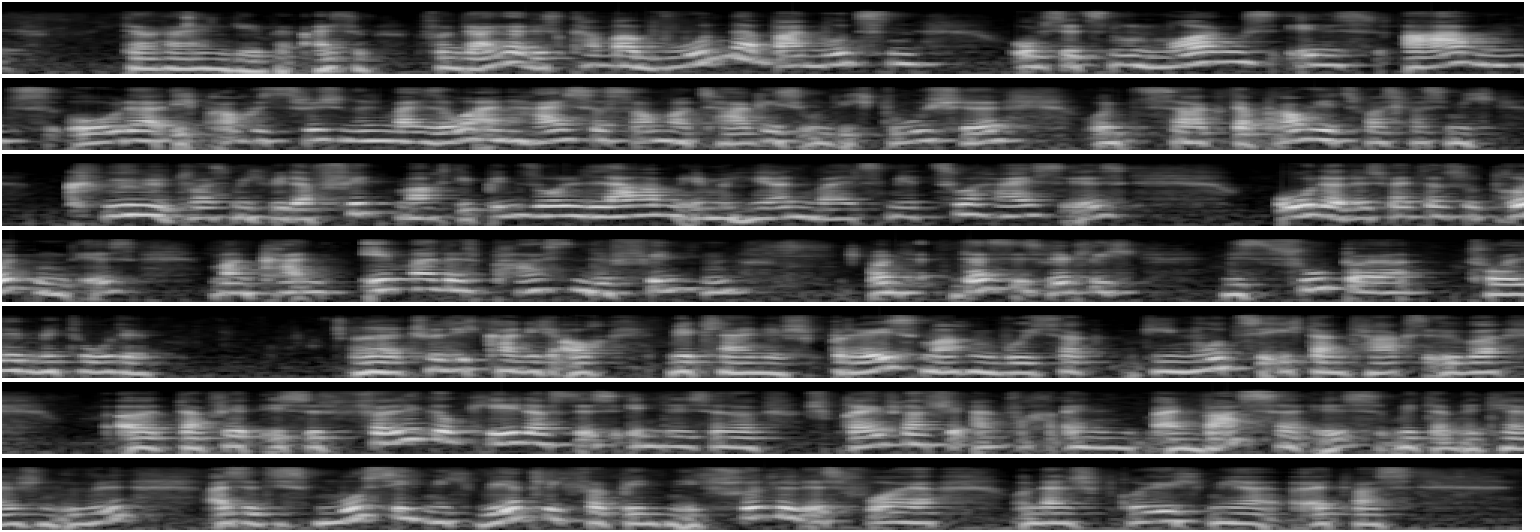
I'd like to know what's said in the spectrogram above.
da reingebe. Also von daher, das kann man wunderbar nutzen, ob es jetzt nun morgens ist, abends oder ich brauche es zwischendrin, weil so ein heißer Sommertag ist und ich dusche und sage, da brauche ich jetzt was, was mich kühlt, was mich wieder fit macht. Ich bin so lahm im Hirn, weil es mir zu heiß ist oder das Wetter so drückend ist. Man kann immer das Passende finden und das ist wirklich eine super tolle Methode. Natürlich kann ich auch mir kleine Sprays machen, wo ich sage, die nutze ich dann tagsüber. Äh, dafür ist es völlig okay, dass das in dieser Sprayflasche einfach ein, ein Wasser ist mit dem ätherischen Öl. Also das muss ich nicht wirklich verbinden. Ich schüttel es vorher und dann sprühe ich mir etwas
